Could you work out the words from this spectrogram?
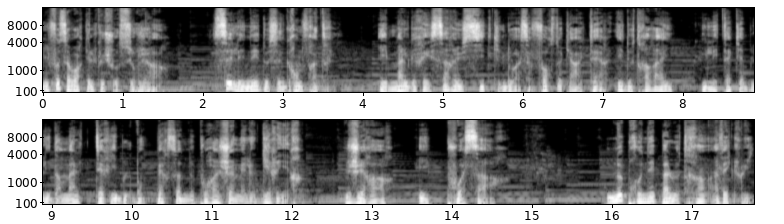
Il faut savoir quelque chose sur Gérard. C'est l'aîné de cette grande fratrie. Et malgré sa réussite qu'il doit à sa force de caractère et de travail, il est accablé d'un mal terrible dont personne ne pourra jamais le guérir. Gérard est poissard. Ne prenez pas le train avec lui.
